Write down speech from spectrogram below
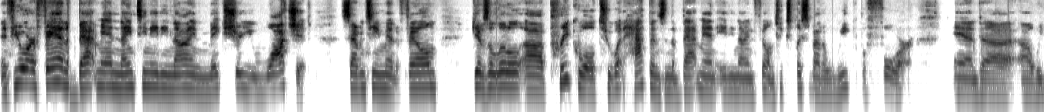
And if you are a fan of Batman 1989, make sure you watch it. 17 minute film gives a little uh, prequel to what happens in the Batman 89 film. It takes place about a week before. And uh, uh, we,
